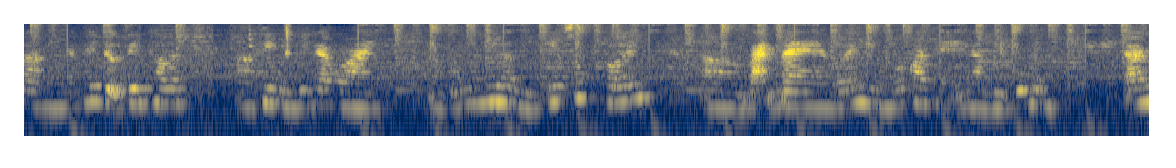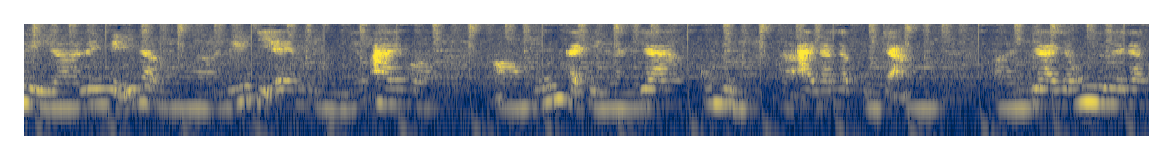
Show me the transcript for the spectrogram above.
và mình cảm thấy tự tin hơn à, khi mình đi ra ngoài. À, cũng như là mình tiếp xúc với à, bạn bè với nhiều mối quan hệ làm việc của mình. Đó thì à, lê nghĩ rằng à, nếu chị em mình nếu ai mà à, muốn cải thiện làn da của mình à, ai đang gặp tình trạng uh, da giống như Lê đang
